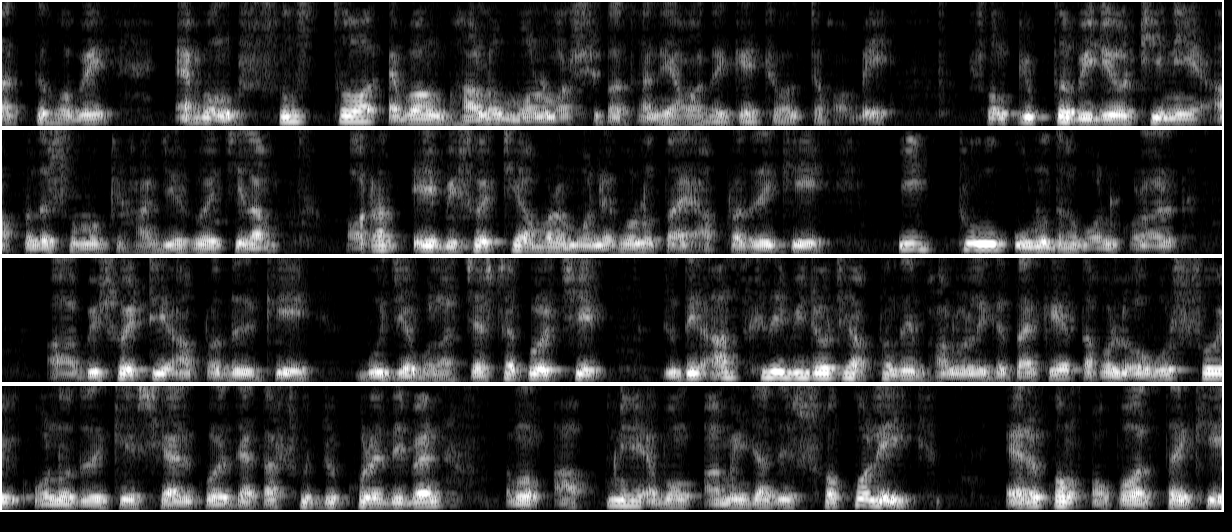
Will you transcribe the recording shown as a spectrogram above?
থাকতে হবে এবং সুস্থ এবং ভালো মনমানসিকতা নিয়ে আমাদেরকে চলতে হবে। সংক্ষিপ্ত ভিডিওটি নিয়ে আপনাদের সম্মুখে হাজির হয়েছিলাম। হঠাৎ এই বিষয়টি আমার মনে হলো, তাই আপনাদেরকে একটু অনুধাবন করার বিষয়টি আপনাদেরকে বুঝিয়ে বলার চেষ্টা করেছি। যদি আজকের এই ভিডিওটি আপনাদের ভালো লেগে থাকে, তাহলে অবশ্যই অন্যদেরকে শেয়ার করে দেখার সুযোগ করে দিবেন এবং আপনি এবং আমি যাদের সকলেই এরকম অপরাধ থেকে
